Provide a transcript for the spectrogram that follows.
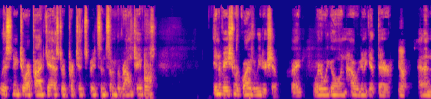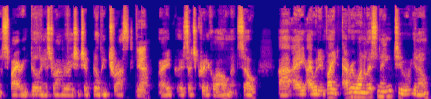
listening to our podcast or participates in some of the roundtables, innovation requires leadership, right? Where are we going? How are we going to get there? Yep. And then inspiring, building a strong relationship, building trust. Yeah. Right. There's such critical elements. So uh, I, I would invite everyone listening to, you know,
